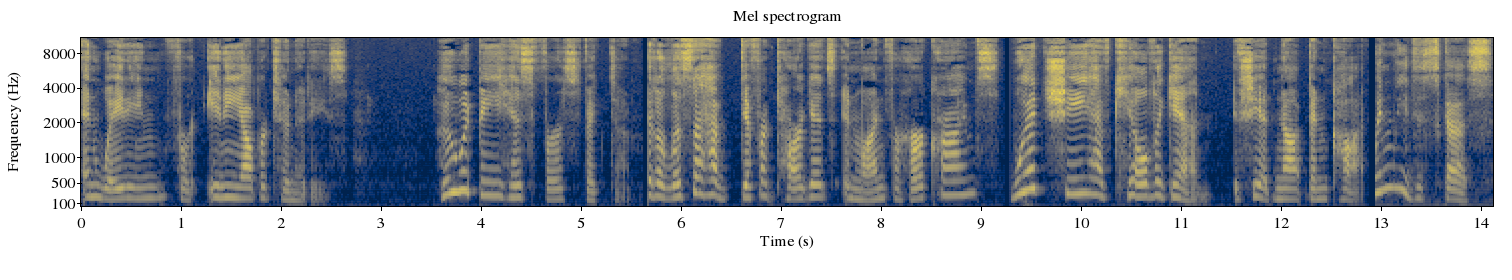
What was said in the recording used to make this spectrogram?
and waiting for any opportunities. Who would be his first victim? Did Alyssa have different targets in mind for her crimes? Would she have killed again if she had not been caught? When we discuss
